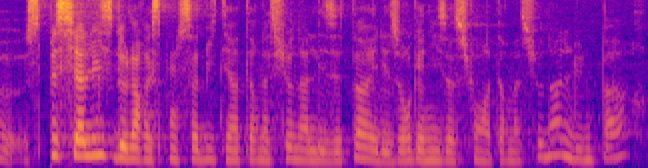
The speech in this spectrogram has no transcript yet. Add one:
euh, spécialiste de la responsabilité internationale des États et des organisations internationales, d'une part,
